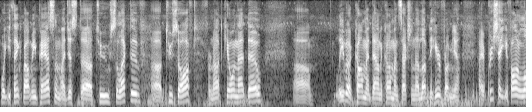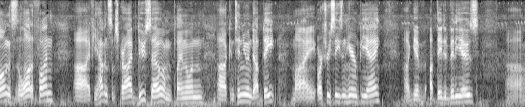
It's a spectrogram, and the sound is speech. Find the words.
what you think about me passing. Am I just uh, too selective, uh, too soft for not killing that doe? Uh, leave a comment down in the comment section. I'd love to hear from you. I appreciate you following along. This is a lot of fun. Uh, if you haven't subscribed, do so. I'm planning on uh, continuing to update my archery season here in PA. I'll give updated videos. Uh,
